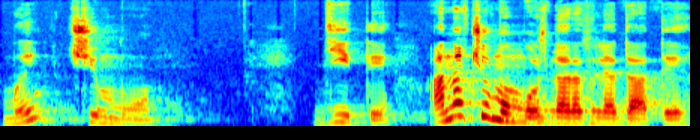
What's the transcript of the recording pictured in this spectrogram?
ми вчимо. Діти, а на чому можна розглядати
